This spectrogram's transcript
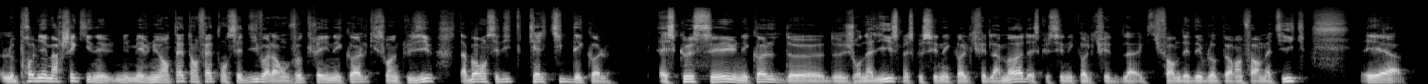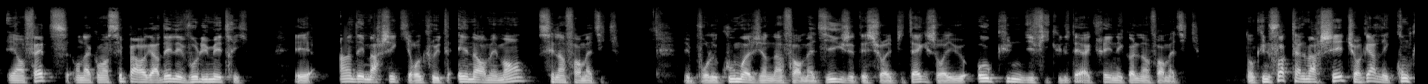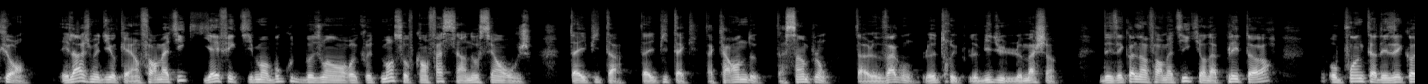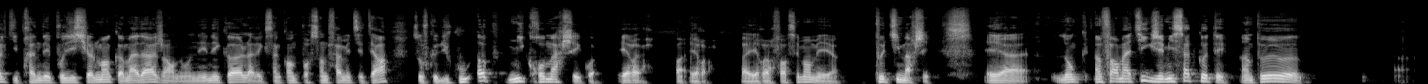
le premier marché qui m'est venu en tête, en fait, on s'est dit voilà, on veut créer une école qui soit inclusive. D'abord, on s'est dit quel type d'école? Est-ce que c'est une école de, de journalisme? Est-ce que c'est une école qui fait de la mode? Est-ce que c'est une école qui fait de la, qui forme des développeurs informatiques? Et, euh, et en fait, on a commencé par regarder les volumétries. Et un des marchés qui recrute énormément, c'est l'informatique. Et pour le coup, moi, je viens de l'informatique, j'étais sur Epitech, j'aurais eu aucune difficulté à créer une école d'informatique. Donc, une fois que tu le marché, tu regardes les concurrents. Et là, je me dis, OK, informatique, il y a effectivement beaucoup de besoins en recrutement, sauf qu'en face, c'est un océan rouge. T'as Epita, t'as Epitech, t'as 42, t'as Simplon, t'as le wagon, le truc, le bidule, le machin. Des écoles d'informatique, il y en a pléthore, au point que tu as des écoles qui prennent des positionnements comme Ada, genre on est une école avec 50% de femmes, etc. Sauf que du coup, hop, micro-marché, quoi. Erreur. Enfin, erreur. Pas erreur forcément, mais euh, petit marché. Et euh, donc, informatique, j'ai mis ça de côté. Un peu... Euh,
